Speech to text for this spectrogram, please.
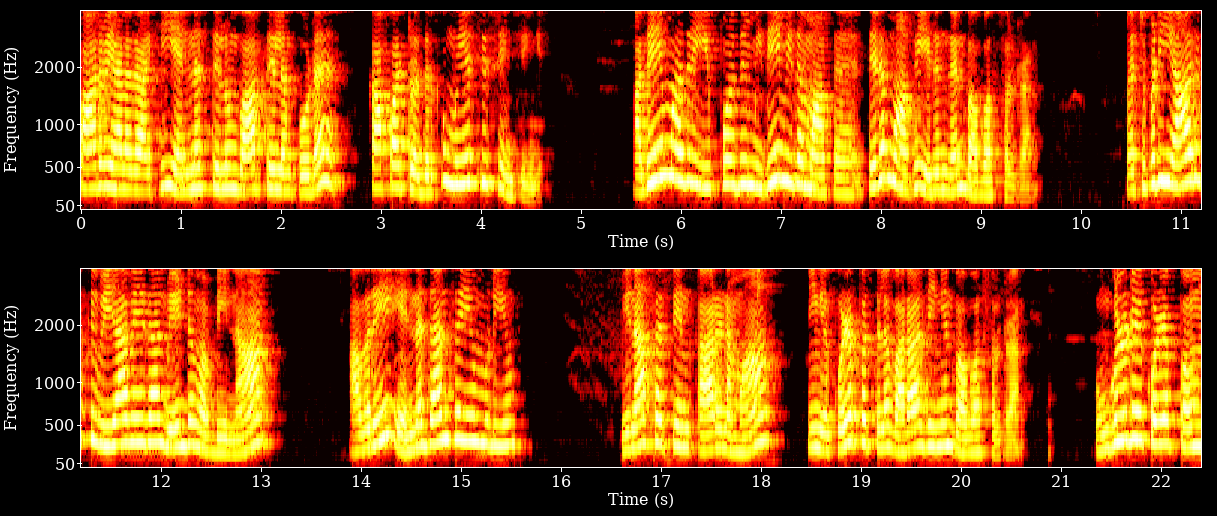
பார்வையாளராகி எண்ணத்திலும் வார்த்தையிலும் கூட காப்பாற்றுவதற்கு முயற்சி செஞ்சீங்க. அதே மாதிரி இப்பொழுதும் இதே விதமாக திடமாக இருங்கன்னு பாபா சொல்கிறாங்க மற்றபடி யாருக்கு விழாவே தான் வேண்டும் அப்படின்னா அவரே என்ன தான் செய்ய முடியும்? விநாசத்தின் காரணமாக நீங்கள் குழப்பத்தில் வராதீங்கன்னு பாபா சொல்கிறாங்க உங்களுடைய குழப்பம்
